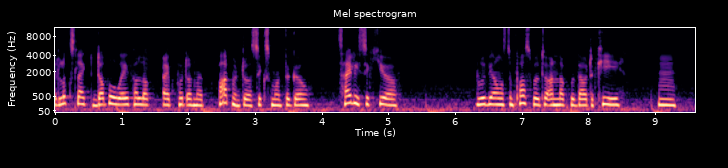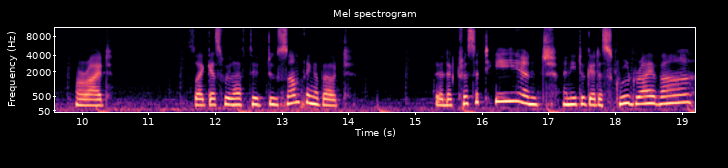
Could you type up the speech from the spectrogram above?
It looks like the double wafer lock I put on my apartment door six months ago. It's highly secure. It will be almost impossible to unlock without a key. Hmm. Alright. So I guess we'll have to do something about the electricity and I need to get a screwdriver.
